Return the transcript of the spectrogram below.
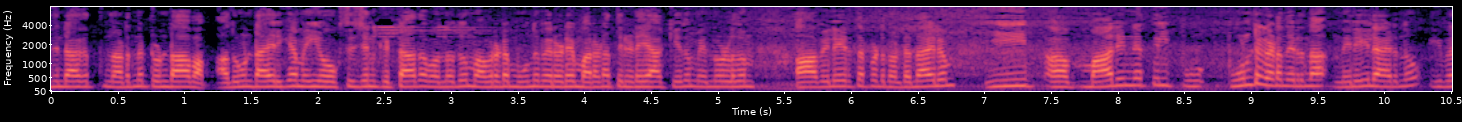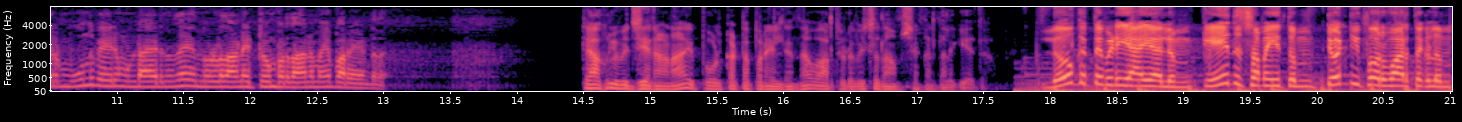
ഇതിന്റെ അകത്ത് നടന്നിട്ടുണ്ടാവാം. അതുകൊണ്ടായിരിക്കാം ഈ ഓക്സിജൻ കിട്ടാതെ വന്നതും അവരുടെ മൂന്ന് പേരുടെ മരണത്തിനിടയാക്കിയതും എന്നുള്ളതും വിലയിരുത്തപ്പെടുന്നുണ്ട്. എന്തായാലും ഈ മാലിന്യത്തിൽ പൂണ്ടുകിടന്നിരുന്ന പൂണ്ട് കിടന്നിരുന്ന നിലയിലായിരുന്നു ഇവർ മൂന്ന് പേരും ഉണ്ടായിരുന്നത് എന്നുള്ളതാണ് ഏറ്റവും പ്രധാനമായി പറയേണ്ടത്. രാഹുൽ വിജയനാണ് ഇപ്പോൾ കട്ടപ്പനയിൽ നിന്ന് വാർത്തയുടെ വിശദാംശങ്ങൾ നൽകിയത്. ലോകത്തെവിടെയായാലും ഏത് സമയത്തും ട്വന്റി ഫോർ വാർത്തകളും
